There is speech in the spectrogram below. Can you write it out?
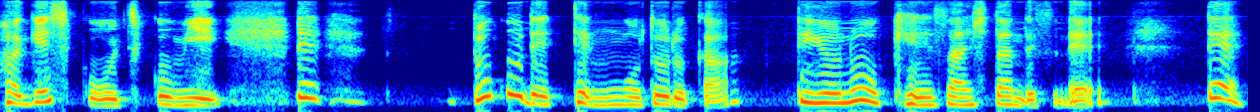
激しく落ち込みでどこで点を取るかっていうのを計算したんですね。で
